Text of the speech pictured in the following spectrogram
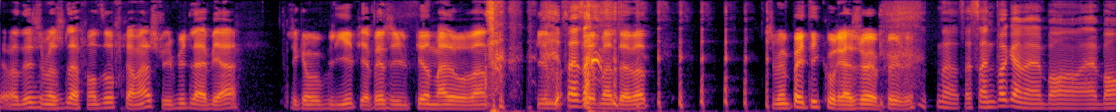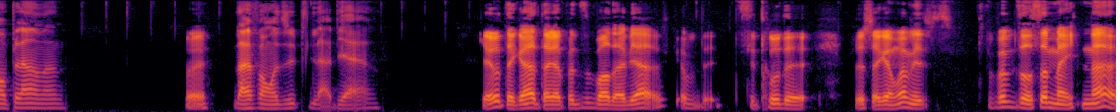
J'ai mangé de la fondue au fromage, puis j'ai bu de la bière. J'ai comme oublié, puis après, j'ai eu le pire mal au ventre. Pire, Ça pire mal de ventre. J'ai même pas été courageux un peu, là. Non, ça sonne pas comme un bon, un bon plan, man. Ouais. De la fondue pis de la bière. Caro, t'es quand t'aurais pas dû boire de la bière? Comme de- c'est trop de. Là, j'étais comme moi, mais tu peux pas me dire ça maintenant,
